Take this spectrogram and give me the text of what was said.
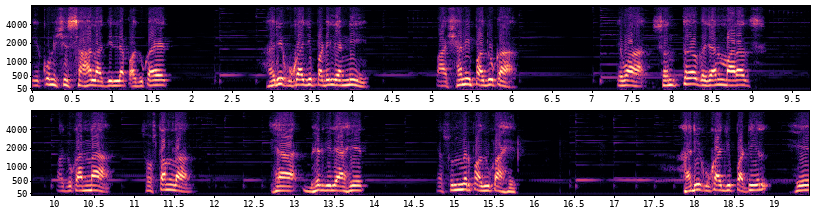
एकोणीसशे सहाला दिलेल्या पादुका आहेत. हरी कुकाजी पाटील यांनी पाषाणी पादुका तेव्हा संत गजानन महाराज पादुकांना संस्थानला ह्या भेट दिल्या आहेत. ह्या सुंदर पादुका आहेत. हरी कुकाजी पाटील हे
